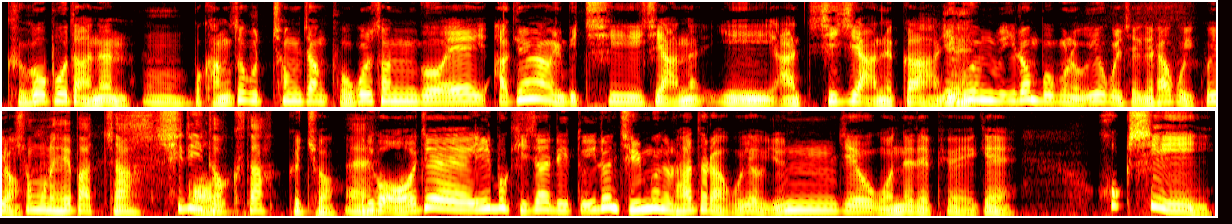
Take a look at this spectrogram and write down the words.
그거보다는 음. 뭐 강서구청장 보궐선거에 악영향을 미치지 않, 이, 지지 않을까 예. 이분 이런 부분을 의혹을 제기하고 있고요. 청문회 해봤자 실이 어, 더 크다. 그렇죠. 예. 그리고 어제 일부 기자들이 또 이런 질문을 하더라고요. 윤재옥 원내대표에게 혹시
